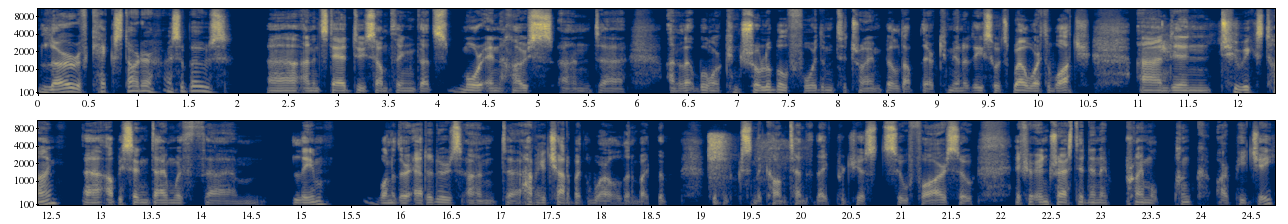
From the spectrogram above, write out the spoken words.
lure of Kickstarter, I suppose, uh, and instead do something that's more in house and uh, and a little more controllable for them to try and build up their community. So it's well worth a watch. And in two weeks' time, uh, I'll be sitting down with um, Liam one of their editors and uh, having a chat about the world and about the, the books and the content that they've produced so far. So, if you're interested in a primal punk RPG,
